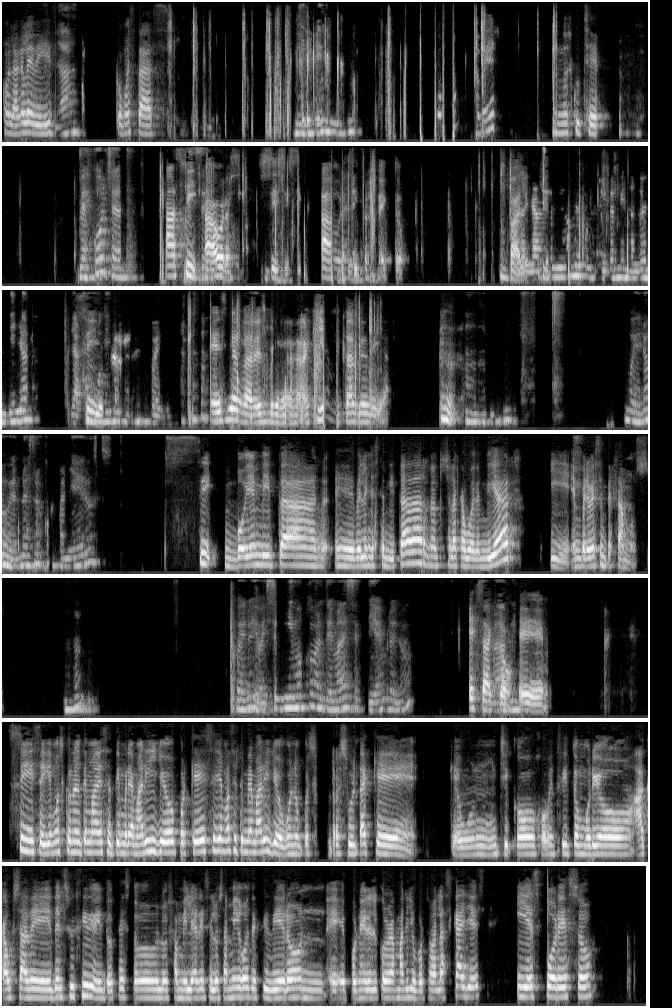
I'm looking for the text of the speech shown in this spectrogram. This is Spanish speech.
Hola Gledis, ¿cómo estás? A ver, no escuché. ¿Me escuchas? Ah, sí, ahora sí. Sí, sí, sí. Ahora sí, perfecto. Vale. Ya aquí terminando el día. Ya sí, es verdad, es verdad. Aquí a mitad de día. Bueno, a ver nuestros compañeros. Sí, voy a invitar, eh, Belén ya está invitada, Renato se la acabo de enviar y en breves empezamos. Bueno, y hoy seguimos con el tema de septiembre, ¿no? Exacto. Eh, sí, seguimos con el tema de septiembre amarillo. ¿Por qué se llama septiembre amarillo? Bueno, pues resulta que, un, chico jovencito murió a causa del suicidio y entonces todos los familiares y los amigos decidieron eh, poner el color amarillo por todas las calles y es por eso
